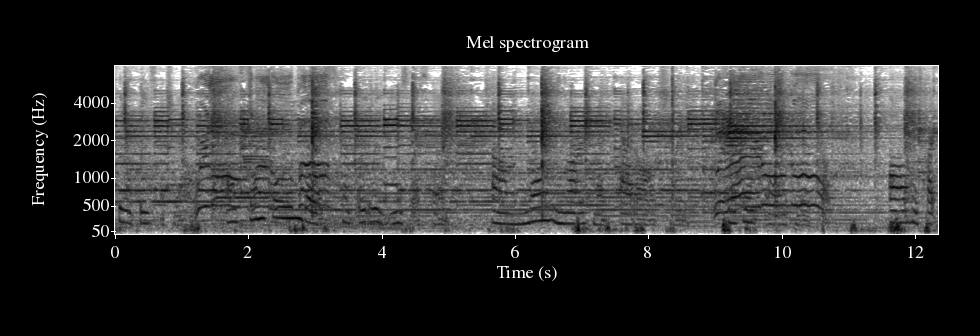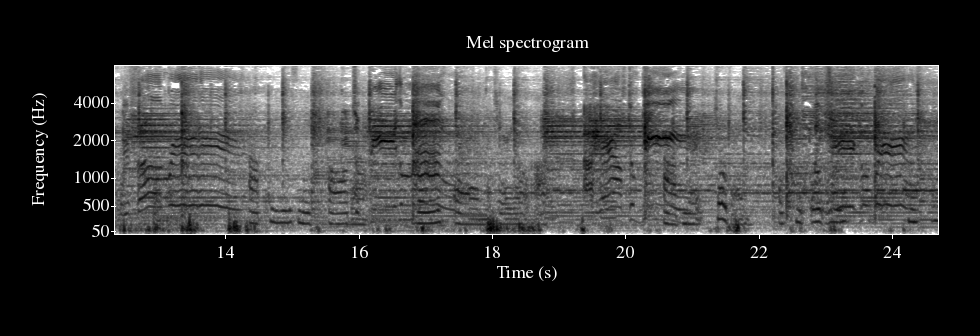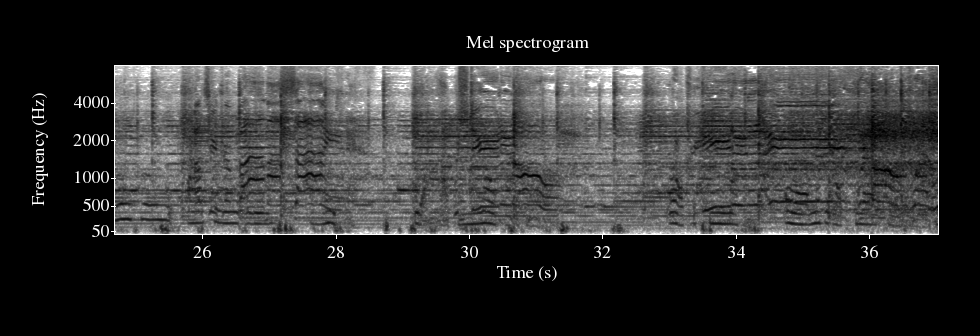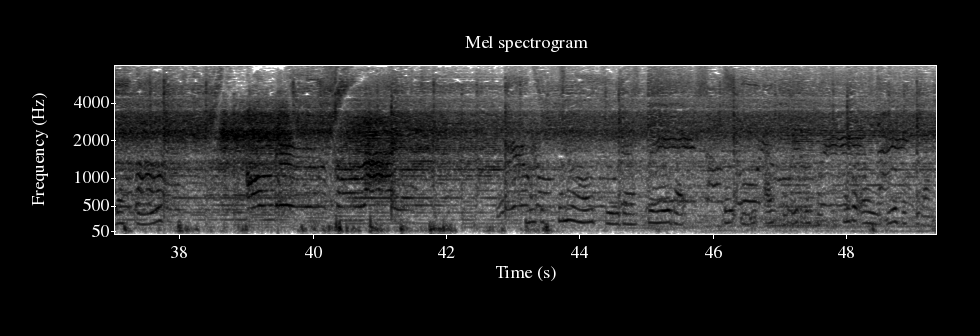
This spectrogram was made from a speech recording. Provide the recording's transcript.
of their base material. And something that is completely useless and um, no nourishment at all to Vincent and thoughts. All his heartless children. Uh, please make all the waste and material of, of your children as completely, completely, absolutely And make it like to the food. Make it similar to the food that they eat, our which is completely useless to them.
